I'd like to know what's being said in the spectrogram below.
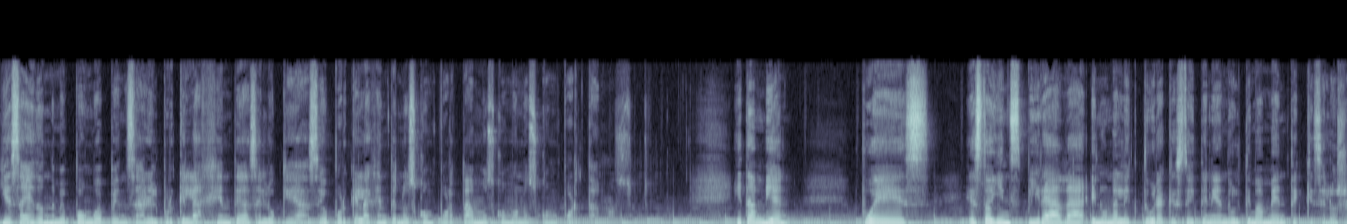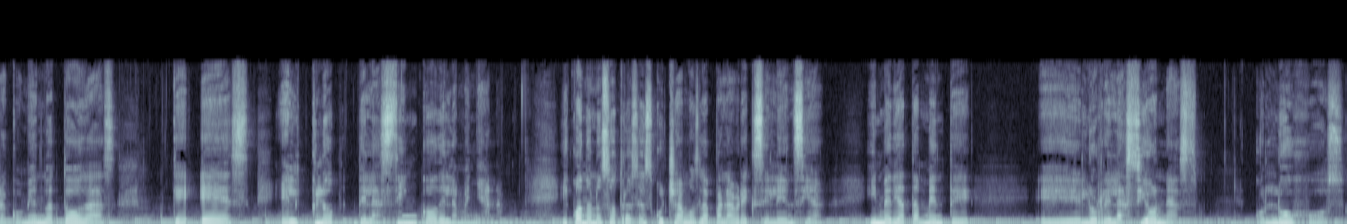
Y es ahí donde me pongo a pensar el por qué la gente hace lo que hace o por qué la gente nos comportamos como nos comportamos. Y también, pues, estoy inspirada en una lectura que estoy teniendo últimamente, que se los recomiendo a todas, que es el Club de las 5 de la mañana. Y cuando nosotros escuchamos la palabra excelencia, inmediatamente eh, lo relacionas con lujos,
